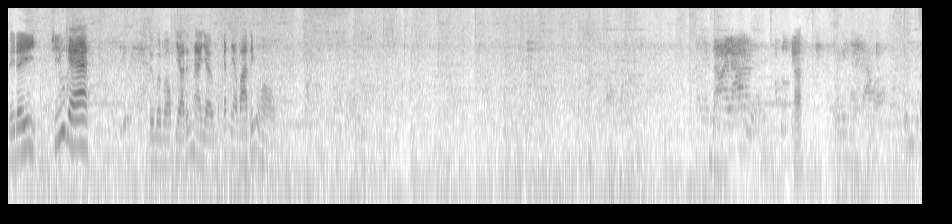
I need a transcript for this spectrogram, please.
đi đi. Xíu ra Từ 11 giờ đến 2 giờ cách nhau 3 tiếng đồng hồ Hả? Ừ,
